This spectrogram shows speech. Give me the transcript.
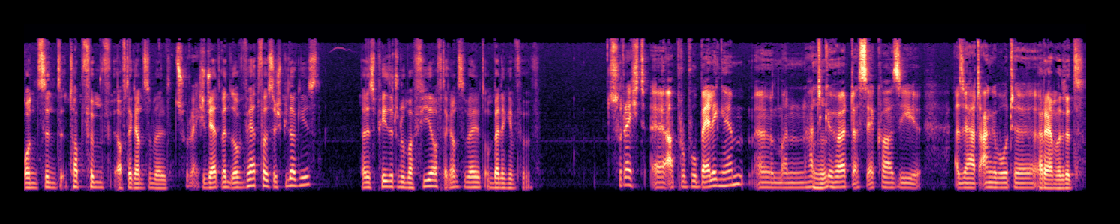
Und sind Top 5 auf der ganzen Welt. Zu Recht. Wert, wenn du auf wertvollste Spieler gehst, dann ist Petri Nummer 4 auf der ganzen Welt und Bellingham 5. Zu Recht. Äh, apropos Bellingham, äh, man hat mhm. gehört, dass er quasi, also er hat Angebote. Real Madrid.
